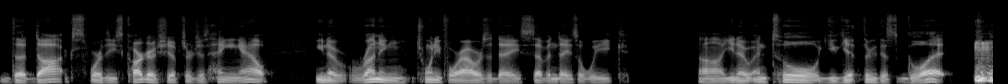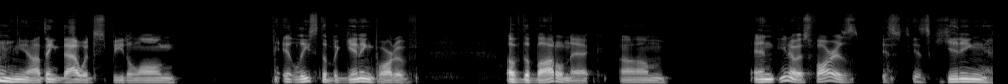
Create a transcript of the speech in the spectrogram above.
the docks where these cargo ships are just hanging out, you know, running 24 hours a day, 7 days a week, uh, you know, until you get through this glut, you know, I think that would speed along at least the beginning part of of the bottleneck. Um, and you know, as far as is is getting,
